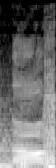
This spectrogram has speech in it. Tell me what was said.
না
